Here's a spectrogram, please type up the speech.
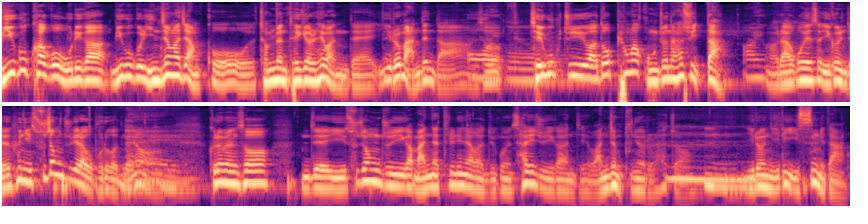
미국하고 우리가 미국을 인정하지 않고 전면 대결을 해왔는데 이러면 안 된다. 그래서 네. 어이구. 제국주의와도 평화 공존을 할 수. 있다라고 해서 이걸 이제 흔히 수정주의라고 부르거든요. 네. 그러면서 이제 이 수정주의가 맞냐 틀리냐 가지고 사회주의가 이제 완전 분열을 하죠. 음. 이런 일이 있습니다.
